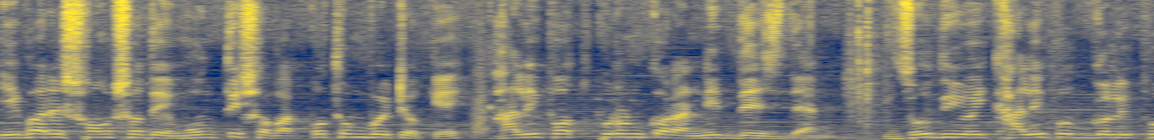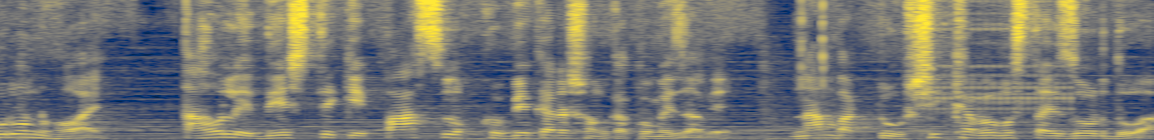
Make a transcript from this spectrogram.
এবারে সংসদে মন্ত্রিসভার প্রথম বৈঠকে খালি পদ পূরণ করার নির্দেশ দেন। যদি ওই খালি পদগুলি পূরণ হয়, তাহলে দেশ থেকে পাঁচ লক্ষ বেকারের সংখ্যা কমে যাবে। নাম্বার টু, শিক্ষা ব্যবস্থায় জোর দেওয়া।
